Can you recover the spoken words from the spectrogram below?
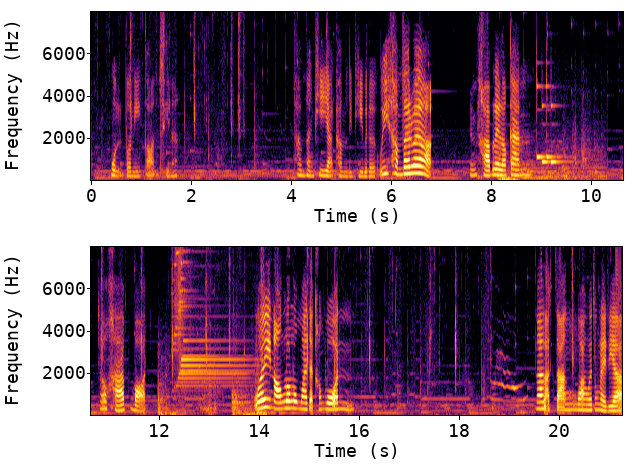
ำหุ่นตัวนี้ก่อนสินะทำทั้งที่อยากทำดีๆไปเลย อุ้ยทำได้ด้วยอะงั้นครับเลยแล้วกัน เจ้าครับบอดเว้ยน้องลงลงมาจากข้างบน น่ารักจัง วางไว้ตรงไหนดีอะ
